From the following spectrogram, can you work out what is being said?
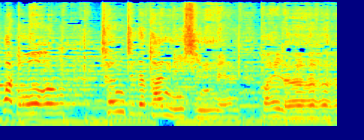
花朵，诚挚的盼你新年快乐，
